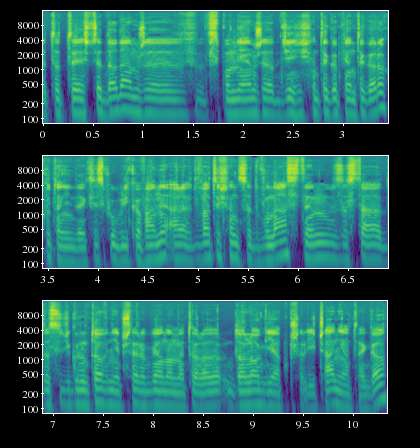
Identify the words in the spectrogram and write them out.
e, to, to jeszcze dodam, że wspomniałem, że od 1995 roku ten indeks jest publikowany, ale w 2012 została dosyć gruntownie przerobiona metodologia przeliczania tego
